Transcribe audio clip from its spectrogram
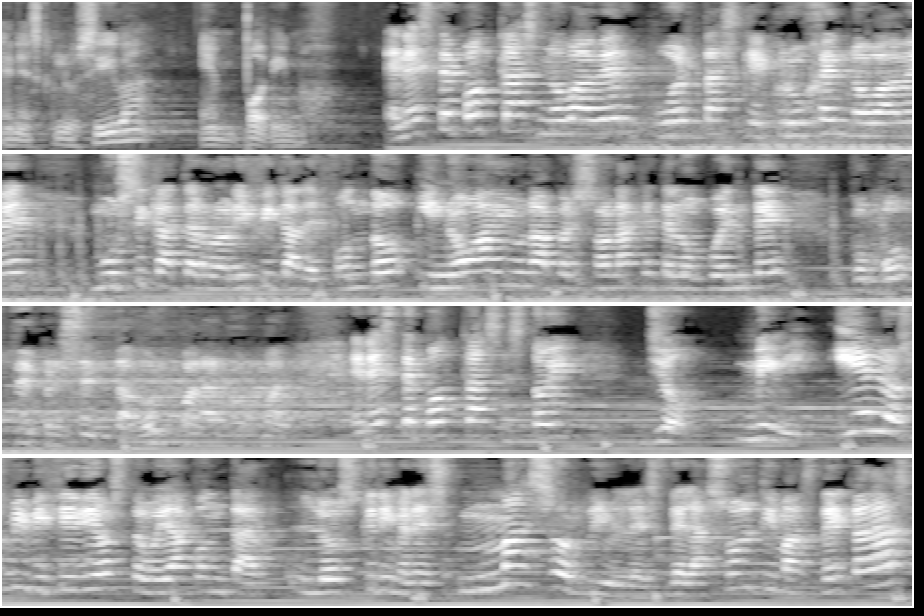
en exclusiva en Podimo. En este podcast no va a haber puertas que crujen, no va a haber música terrorífica de fondo y no hay una persona que te lo cuente con voz de presentador paranormal. En este podcast estoy yo, Mimi, y en los mimicidios te voy a contar los crímenes más horribles de las últimas décadas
